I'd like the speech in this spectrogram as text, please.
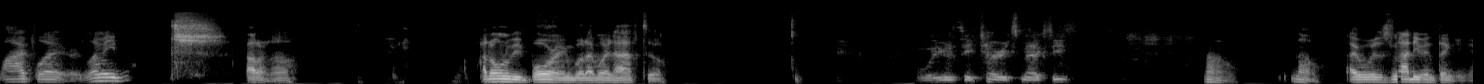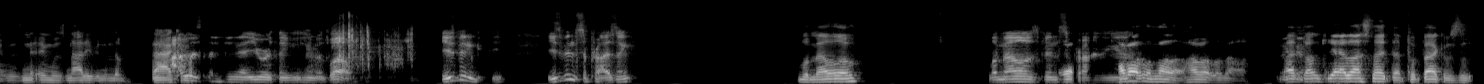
my players. Let me. I don't know. I don't want to be boring, but I might have to. Well, you're gonna say Terry Maxey? No, no. I was not even thinking. It was. It was not even in the back. I of my- was thinking that you were thinking him as well. He's been he's been surprising. LaMelo. LaMelo's been Yeah. surprising. How about LaMelo? How about LaMelo? That Okay. dunk he had last night, that putback was It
